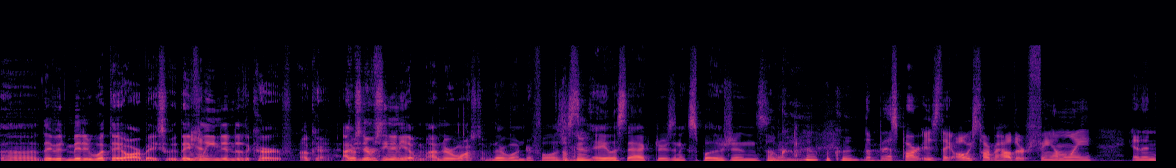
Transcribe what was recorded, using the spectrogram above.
Uh, they've admitted what they are. Basically, they've Yeah. leaned into the curve. Okay, I've just never seen any of them. I've never watched them. They're wonderful. It's just Okay. A-list actors and explosions. And okay. The best part is they always talk about how they're family, and then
